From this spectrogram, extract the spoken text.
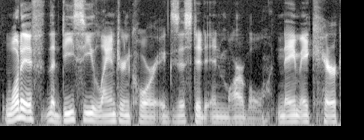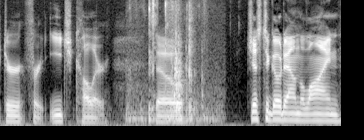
"What if the DC Lantern Corps existed in Marvel? Name a character for each color." So, just to go down the line,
